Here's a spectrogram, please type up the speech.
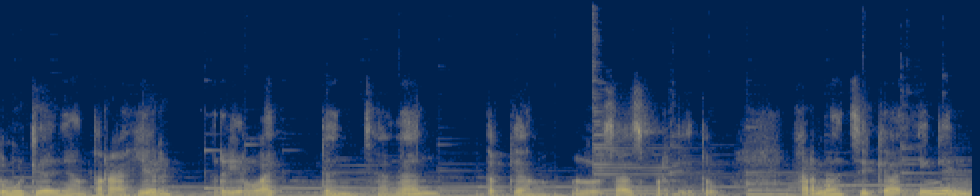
Kemudian yang terakhir, relax dan jangan tegang. Menurut saya seperti itu. Karena jika ingin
